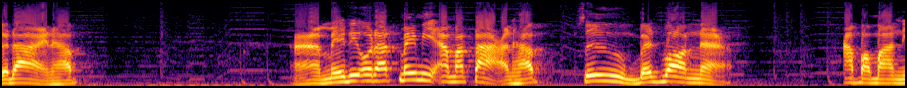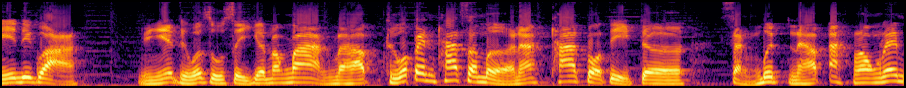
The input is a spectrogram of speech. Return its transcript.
ก็ได้นะครับอ่าเมดิโอรัสไม่มีอมตะนะครับ ซึ่งเบสบอลเนี่ยอะประมาณนี้ดีกว่า อย่างเงี้ยถือว่าสูสีกันมากๆนะครับ ถือว่าเป็นธาเสมอนะธาปกติเจอแสงมืดนะครับอะลองเล่น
